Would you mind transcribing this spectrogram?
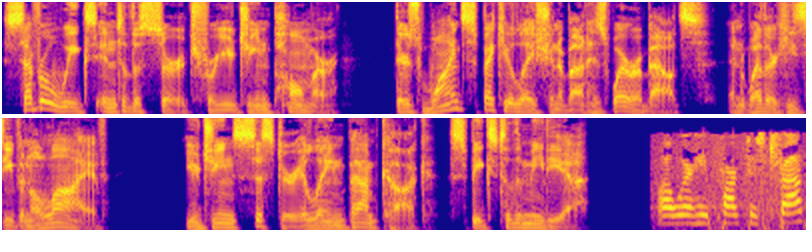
Several weeks into the search for Eugene Palmer, there's wide speculation about his whereabouts and whether he's even alive. Eugene's sister, Elaine Babcock, speaks to the media. Well, where he parked his truck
